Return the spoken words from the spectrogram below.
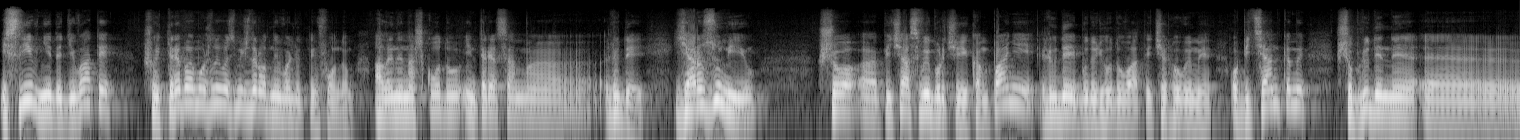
і слів ніде дівати, що й треба, можливо, з Міжнародним валютним фондом, але не на шкоду інтересам е, людей. Я розумію, що е, під час виборчої кампанії людей будуть годувати черговими обіцянками, щоб люди не е,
